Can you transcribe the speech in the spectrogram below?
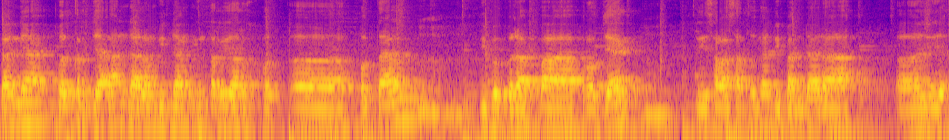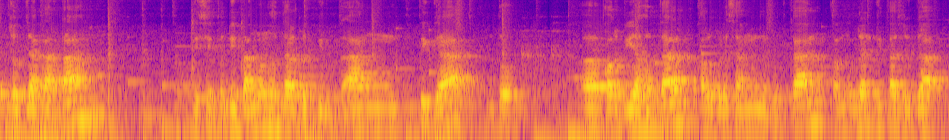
banyak bekerjaan dalam bidang interior hot- eh, hotel di beberapa proyek di salah satunya di bandara eh, Yogyakarta di situ dibangun hotel berbintang tiga untuk eh, Cordia Hotel kalau boleh saya menyebutkan kemudian kita juga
